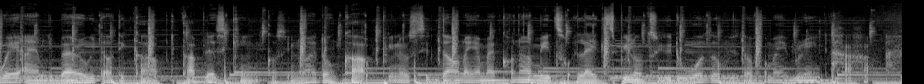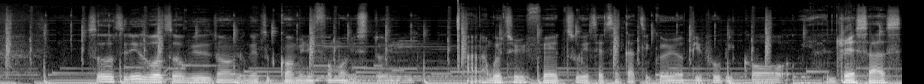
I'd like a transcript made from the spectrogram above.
where I am the barrel without the cap, the capless king. Because you know I don't cap. You know, sit down. I am my corner mate while I spill onto you the words of wisdom from my brain. so today's words of wisdom is going to come in the form of a story, and I'm going to refer to a certain category of people we call we address as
